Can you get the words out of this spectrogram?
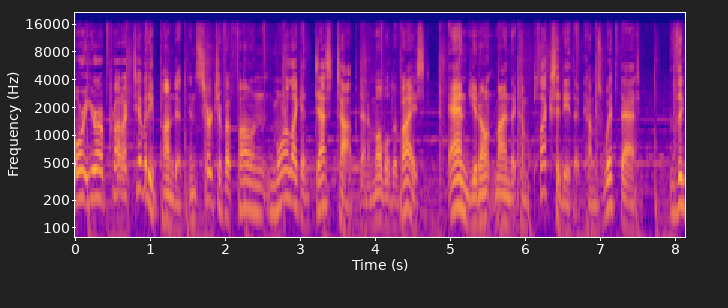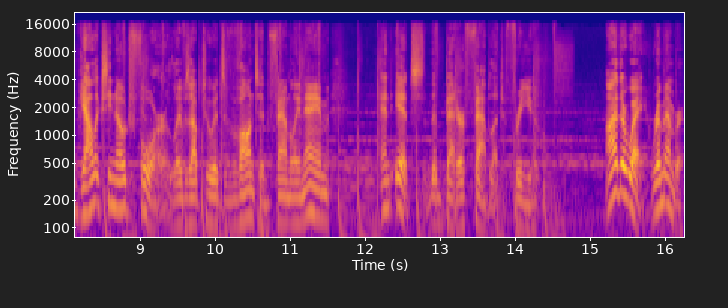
or you're a productivity pundit in search of a phone more like a desktop than a mobile device, and you don't mind the complexity that comes with that, the Galaxy Note 4 lives up to its vaunted family name, and it's the better phablet for you. Either way, remember,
